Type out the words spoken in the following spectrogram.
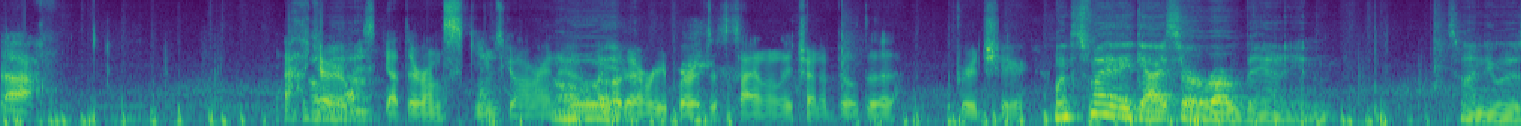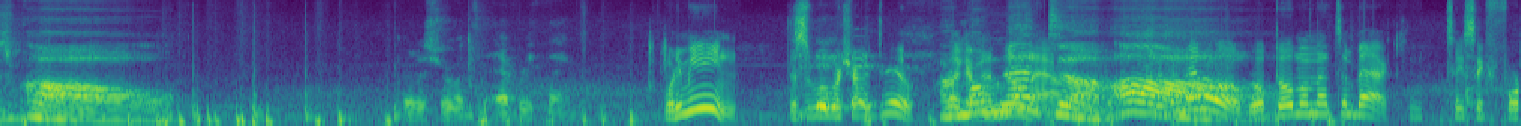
Ah. I think Oh, yeah? everybody's got their own schemes going right now. Oh, Oh, yeah. and Reaper are just silently trying to build a bridge here. once my guys started rubber banding, that's when I knew it was oh Curtis ruins everything. What do you mean? This is what we're trying to do. Look, our I'm in the middle momentum. now. I'm in the Oh, middle. We'll build momentum back. It takes like four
